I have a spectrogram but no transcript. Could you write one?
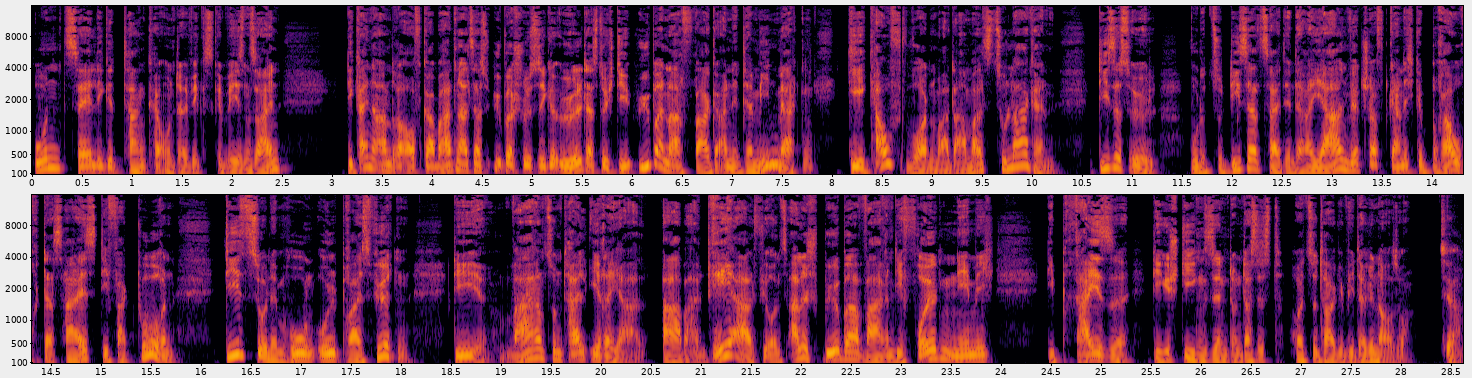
unzählige Tanker unterwegs gewesen sein, die keine andere Aufgabe hatten, als das überschüssige Öl, das durch die Übernachfrage an den Terminmärkten gekauft worden war damals, zu lagern. Dieses Öl wurde zu dieser Zeit in der realen Wirtschaft gar nicht gebraucht. Das heißt, die Faktoren, die zu dem hohen Ölpreis führten, die waren zum Teil irreal. Aber real für uns alle spürbar waren die Folgen, nämlich die Preise, die gestiegen sind. Und das ist heutzutage wieder genauso. Tja,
